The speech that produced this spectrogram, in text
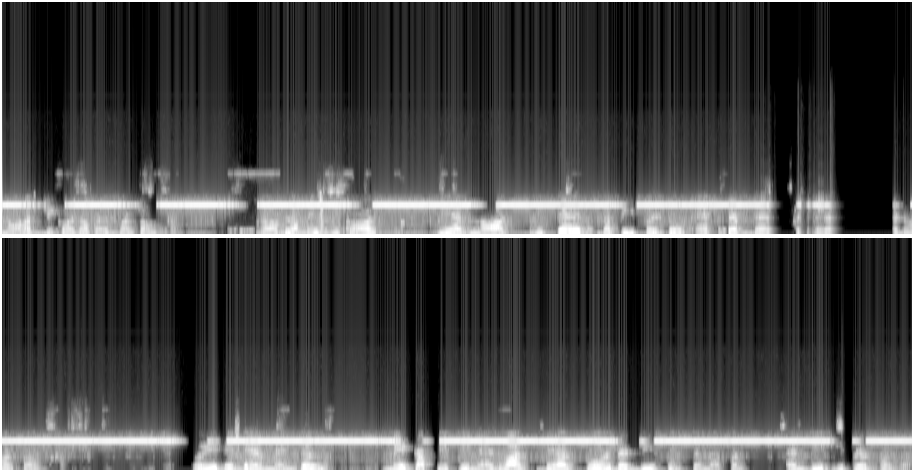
not because of adverse outcome. Problem is because we have not prepared the people to accept that adverse outcome. So it is their mental makeup. If in advance they are told that these things can happen and be prepared for that,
